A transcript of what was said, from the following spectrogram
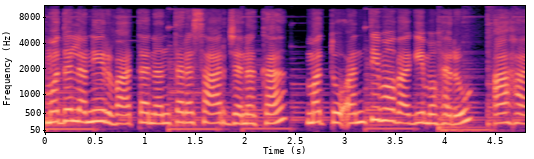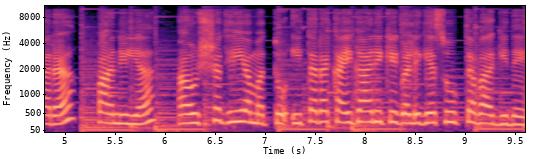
ಮೊದಲ ನಿರ್ವಾತ ನಂತರ ಸಾರ್ಜನಕ ಮತ್ತು ಅಂತಿಮವಾಗಿ ಮೊಹರು, ಆಹಾರ, ಪಾನೀಯ, ಔಷಧೀಯ ಮತ್ತು ಇತರ ಕೈಗಾರಿಕೆಗಳಿಗೆ ಸೂಕ್ತವಾಗಿದೆ.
